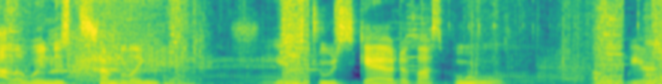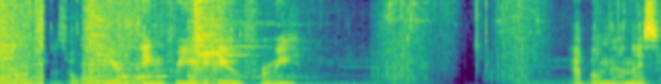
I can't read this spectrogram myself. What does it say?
Alwyn is trembling. She is too scared of us. Ooh. That was weird. That was a weird thing for you to do for me. Got bone meal. Nice.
